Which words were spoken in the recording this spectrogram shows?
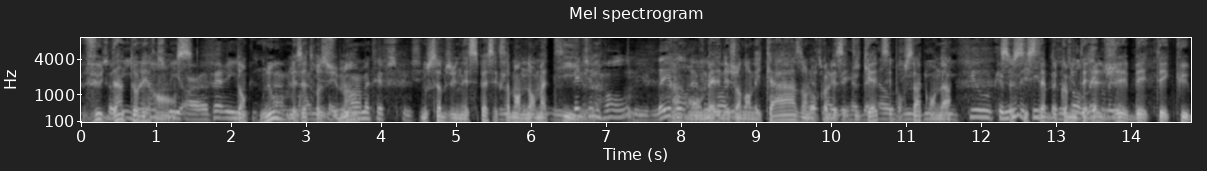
vu d'intolérance. Donc nous, um, les êtres humains, nous sommes une espèce extrêmement normative. Hein, on met les gens dans les cases, on leur colle des étiquettes. C'est pour ça qu'on a ce système de communauté LGBTQ+,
